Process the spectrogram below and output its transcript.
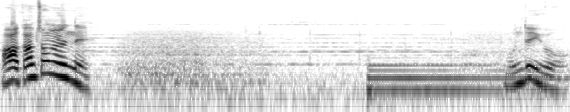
아 깜짝 놀랐네. 뭔데 이거?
